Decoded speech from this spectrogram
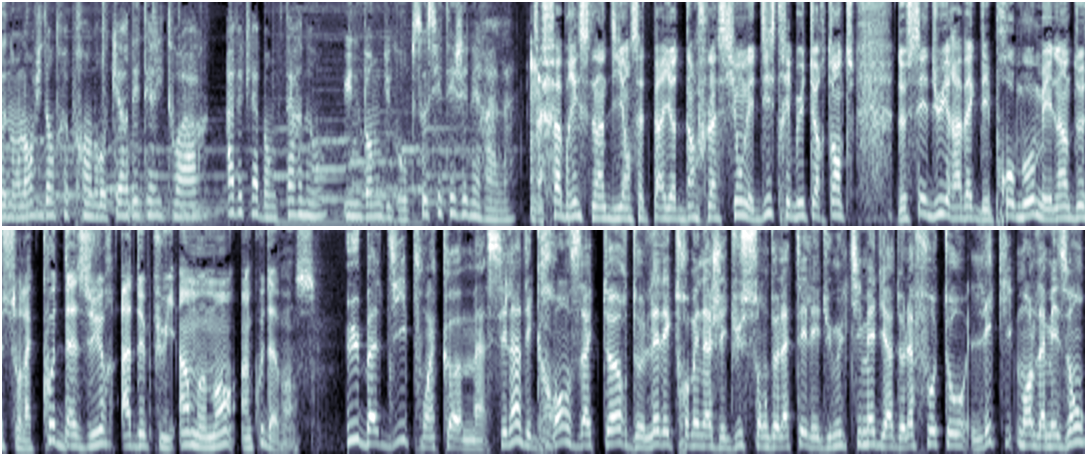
Donnons l'envie d'entreprendre au cœur des territoires avec la Banque Tarno, une banque du groupe Société Générale. Fabrice lundi, en cette période d'inflation, les distributeurs tentent de séduire avec des promos, mais l'un d'eux sur la côte d'Azur a depuis un moment un coup d'avance. Ubaldi.com, c'est l'un des grands acteurs de l'électroménager, du son, de la télé, du multimédia, de la photo, l'équipement de la maison,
